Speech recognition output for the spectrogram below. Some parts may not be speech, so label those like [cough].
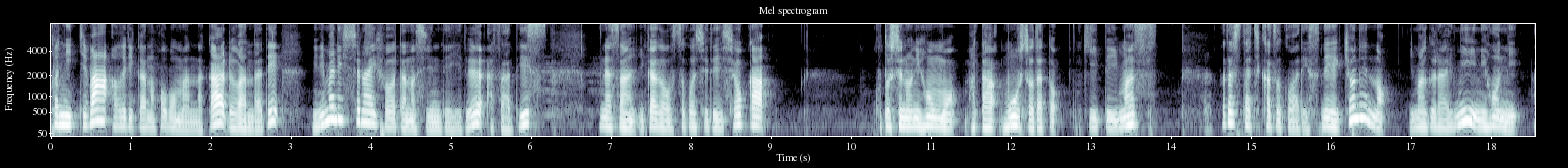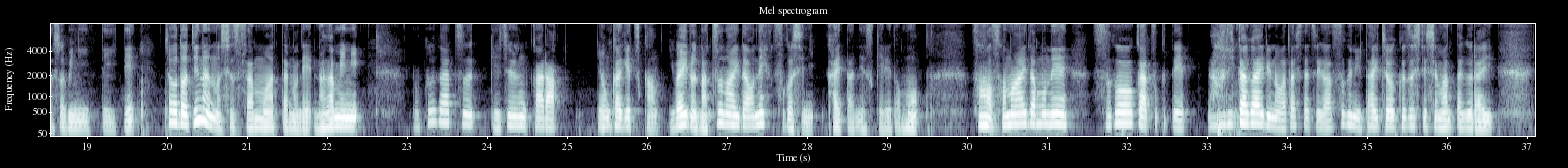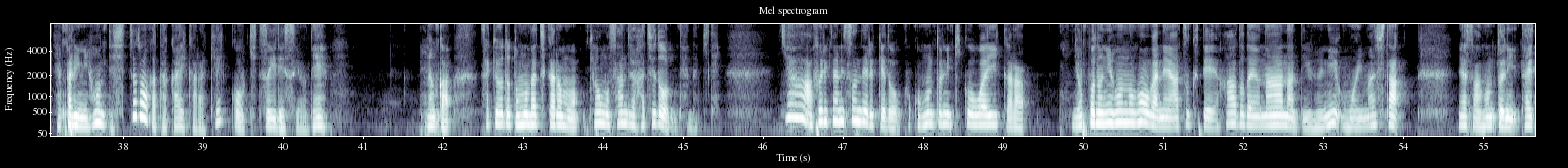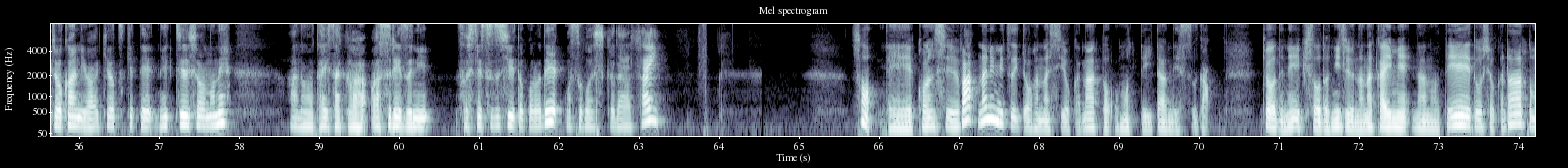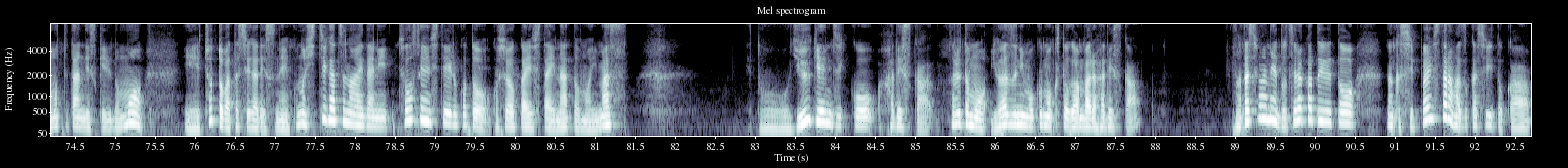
こんにちは。アフリカのほぼ真ん中、ルワンダでミニマリッシュライフを楽しんでいる朝です。皆さんいかがお過ごしでしょうか？今年の日本もまた猛暑だと聞いています。私たち家族はですね、去年の今ぐらいに日本に遊びに行っていて、ちょうど次男の出産もあったので長めに6月下旬から4ヶ月間、いわゆる夏の間をね、過ごしに帰ったんですけれども、そう、その間もね、すごく暑くて、アフリカ帰りの私たちがすぐに体調を崩してしまったぐらい、やっぱり日本って湿度が高いから結構きついですよね。なんか、先ほど友達からも、今日も38度みたいな来て、いやー、アフリカに住んでるけど、ここ本当に気候はいいから、よっぽど日本の方がね、暑くてハードだよなーなんていうふうに思いました。皆さん本当に体調管理は気をつけて、熱中症のね、あの、対策は忘れずに、そして涼しいところでお過ごしください。そう。で、今週は何についてお話ししようかなと思っていたんですが、今日でね、エピソード27回目なので、どうしようかなと思ってたんですけれども、えー、ちょっと私がですね、この7月の間に挑戦していることをご紹介したいなと思います。えっと、有言実行派ですか？それとも言わずに黙々と頑張る派ですか？私はね、どちらかというと、なんか失敗したら恥ずかしいとか、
